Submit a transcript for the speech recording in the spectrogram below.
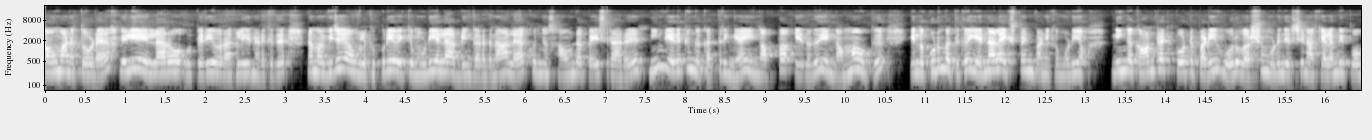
அவமானத்தோட வெளியே எல்லாரும் பெரிய ஒரு அகலியே நடக்குது. நம்ம விஜய் அவங்களுக்கு புரிய வைக்க முடியலை அப்படிங்கிறதுனால கொஞ்சம் சவுண்டாக பேசுகிறாரு நீங்கள் எதுக்கு இங்கே கத்துறீங்க? எங்கள் அப்பா ஏதாவது எங்கள் அம்மாவுக்கு எங்கள் குடும்பத்துக்கு என்னால் எக்ஸ்பிளைன் பண்ணிக்க முடியும். நீங்கள் கான்ட்ராக்ட் போட்டபடி ஒரு வருஷம் முடிஞ்சிருச்சு நான் கிளம்பி போக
